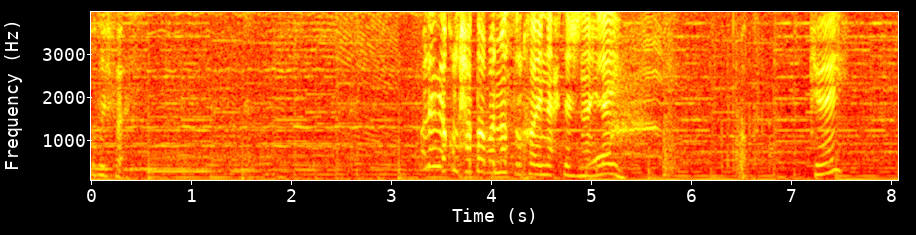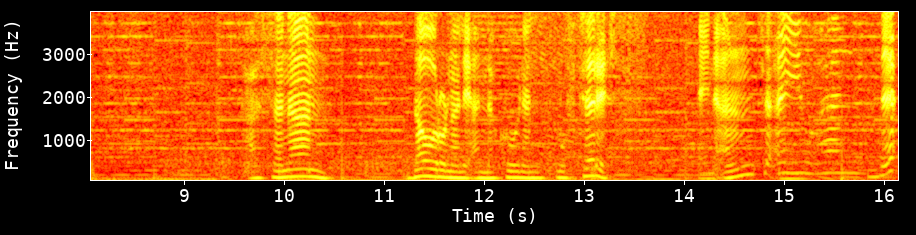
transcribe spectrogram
خذي الفأس. ولم يقل حطاب النصر خلينا احتجنا إليه. أوكي. حسنان دورنا لأن نكون المفترس. أين أنت أيها الذئب؟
